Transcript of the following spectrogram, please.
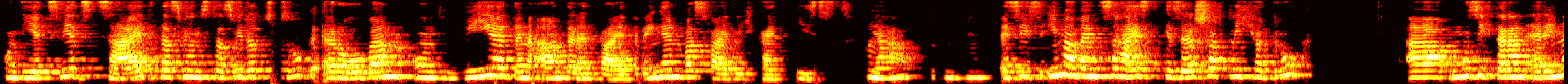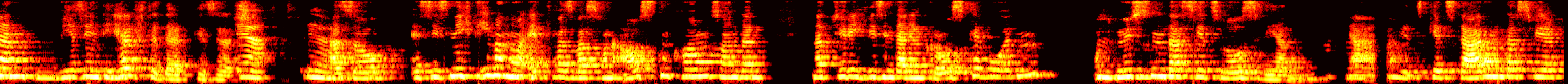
und jetzt wird es Zeit, dass wir uns das wieder zurückerobern und wir den anderen beibringen, was Weiblichkeit ist. Mhm. Ja, mhm. es ist immer, wenn es heißt gesellschaftlicher Druck, äh, muss ich daran erinnern, wir sind die Hälfte der Gesellschaft. Ja, ja. Also es ist nicht immer nur etwas, was von außen kommt, sondern natürlich, wir sind darin groß geworden und mhm. müssen das jetzt loswerden. Ja, jetzt geht es darum, dass wir,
